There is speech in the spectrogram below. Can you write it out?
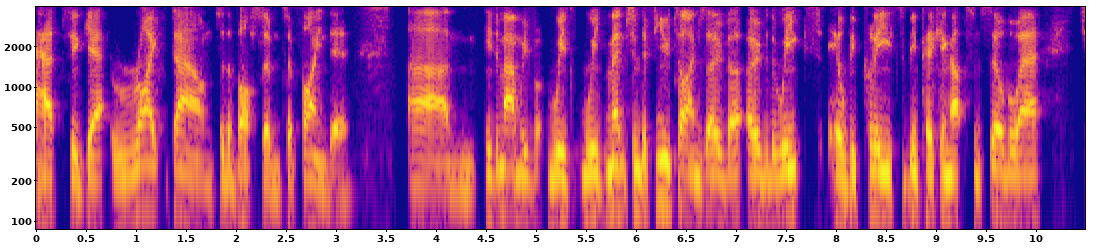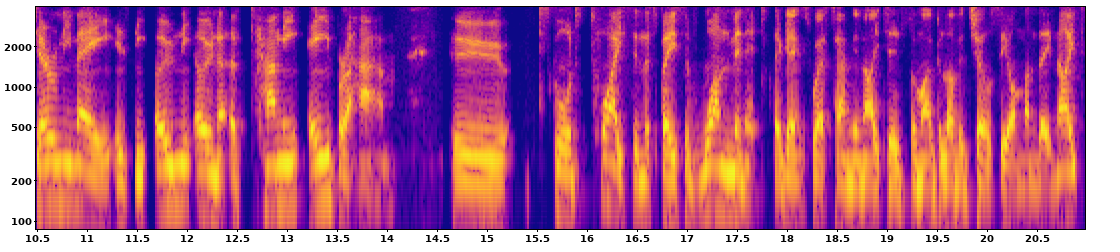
I had to get right down to the bottom to find it. Um, he's a man we've, we've, we've mentioned a few times over, over the weeks. He'll be pleased to be picking up some silverware. Jeremy May is the only owner of Tammy Abraham, who scored twice in the space of one minute against West Ham United for my beloved Chelsea on Monday night.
